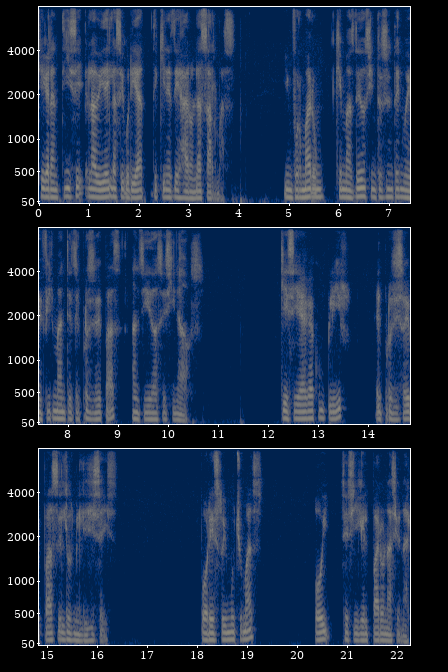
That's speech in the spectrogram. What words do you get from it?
que garantice la vida y la seguridad de quienes dejaron las armas. Informaron que más de 269 firmantes del proceso de paz han sido asesinados. Que se haga cumplir el proceso de paz del 2016. Por esto y mucho más, hoy se sigue el paro nacional.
